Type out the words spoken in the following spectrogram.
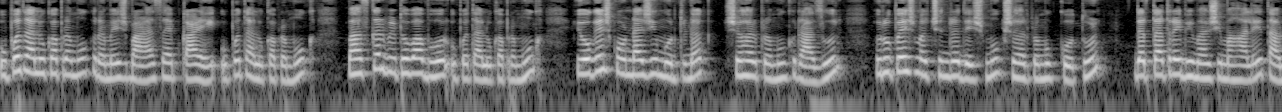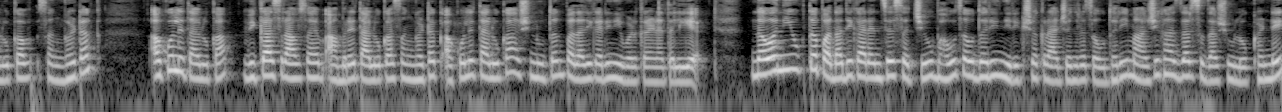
उपतालुका प्रमुख रमेश बाळासाहेब काळे उपतालुका प्रमुख भास्कर विठोबा भोर उपतालुका प्रमुख योगेश कोंडाजी मुर्तडक शहर प्रमुख राजूर रुपेश मच्छिंद्र देशमुख शहर प्रमुख कोतुळ दत्तात्रय भीमाजी महाले तालुका संघटक अकोले तालुका विकास रावसाहेब आमरे तालुका संघटक अकोले तालुका अशी नूतन पदाधिकारी निवड करण्यात आली आहे. नवनियुक्त पदाधिकाऱ्यांचे सचिव भाऊ चौधरी निरीक्षक राजेंद्र चौधरी माजी खासदार सदाशिव लोखंडे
